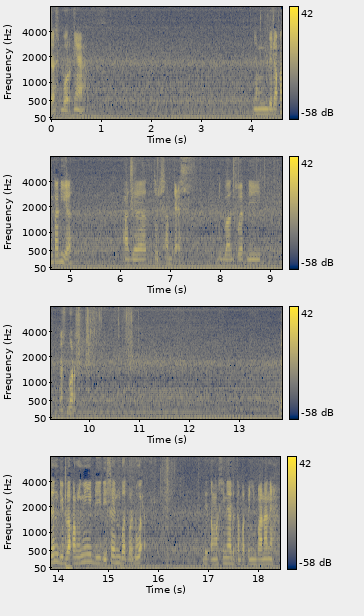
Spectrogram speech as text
dashboardnya. Yang membedakan tadi ya ada tulisan CS di bahan sweat di dashboard. Dan di belakang ini didesain buat berdua. Di tengah sini ada tempat penyimpanannya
